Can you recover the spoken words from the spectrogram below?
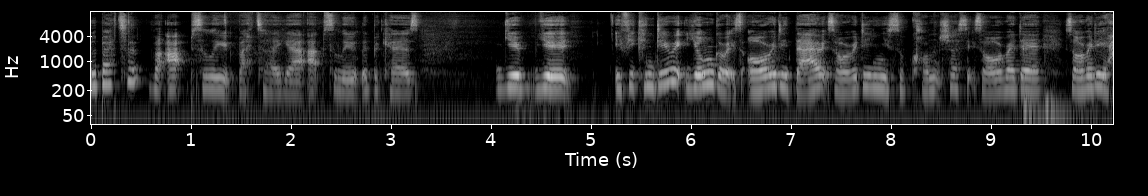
the better. The absolute better, yeah, absolutely. Because you you if you can do it younger, it's already there. It's already in your subconscious. It's already it's already a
